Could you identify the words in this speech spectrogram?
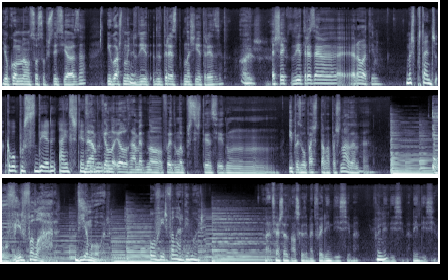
Eu, como não sou supersticiosa e gosto muito do dia de 13 porque nasci a 13, Pois, achei que o dia 13 era, era ótimo. Mas, portanto, acabou por ceder à insistência. Não, do- porque ele, ele realmente não foi de uma persistência e de um. E depois eu estava apaixonada, não é? Ouvir falar de amor. Ouvir falar de amor. A festa do nosso casamento foi lindíssima. Foi lindíssima, lindíssima.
